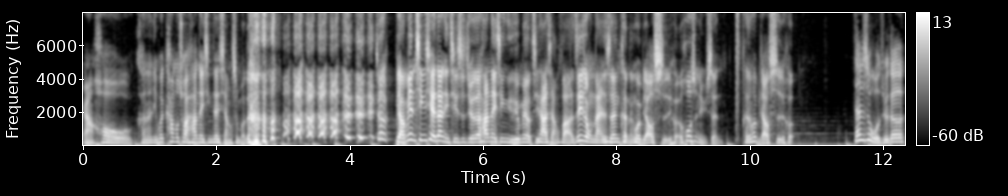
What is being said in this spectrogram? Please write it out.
然后可能你会看不出来他内心在想什么的，就表面亲切，但你其实觉得他内心里就没有其他想法。这种男生可能会比较适合，或是女生可能会比较适合。但是我觉得，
